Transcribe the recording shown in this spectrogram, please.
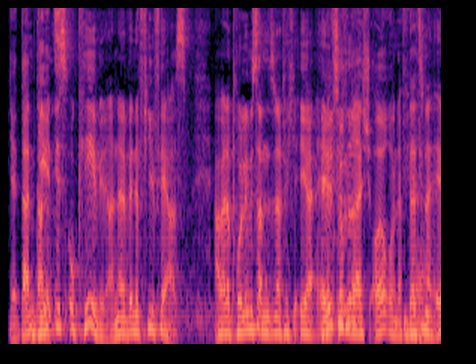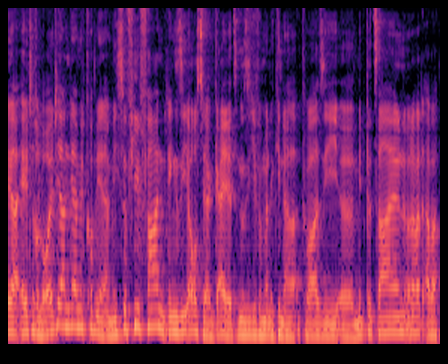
ja, dann, Dann geht's. ist okay wieder, ne, wenn du viel fährst. Aber das Problem ist dann sind natürlich eher ältere. 35 Euro dafür. Da sind dann eher ältere Leute an, die damit kommen, die dann nicht so viel fahren. Die denken sich auch so, ja geil, jetzt muss ich hier für meine Kinder quasi äh, mitbezahlen oder was. Aber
